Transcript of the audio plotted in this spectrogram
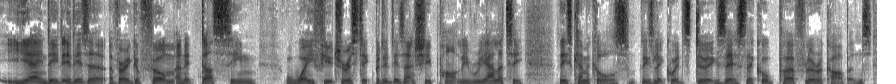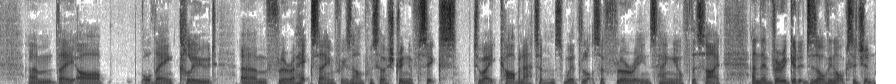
Yeah, indeed. It is a, a very good film, and it does seem way futuristic, but it is actually partly reality. These chemicals, these liquids, do exist. They're called perfluorocarbons. Um, they are or they include um, fluorohexane, for example, so a string of six to eight carbon atoms with lots of fluorines hanging off the side. And they're very good at dissolving oxygen.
